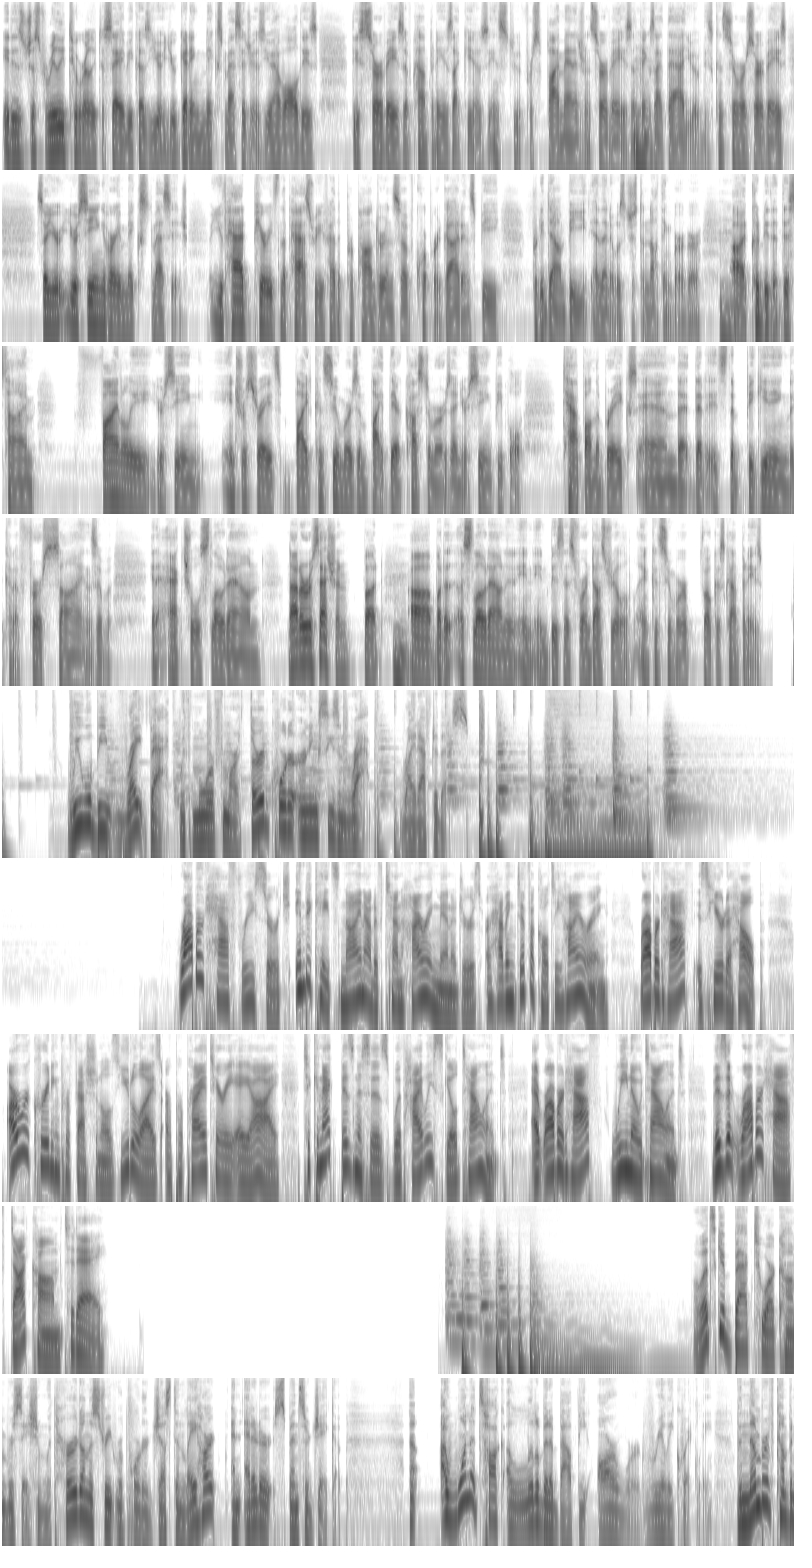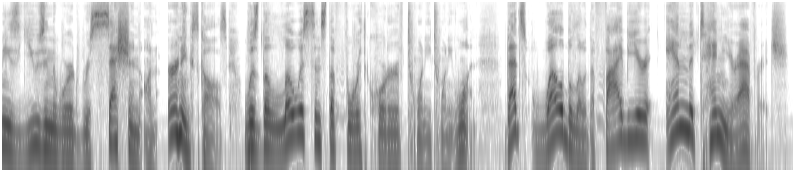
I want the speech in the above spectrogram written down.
It is just really too early to say because you, are getting mixed messages. You have all these these surveys of companies like you know, Institute for Supply Management surveys and mm-hmm. things like that. You have these consumer surveys. So you're you're seeing a very mixed message. You've had periods in the past where you've had the preponderance of corporate guidance be pretty downbeat, and then it was just a nothing burger. Mm-hmm. Uh, it could be that this time, finally, you're seeing interest rates bite consumers and bite their customers, and you're seeing people tap on the brakes, and that that it's the beginning, the kind of first signs of an actual slowdown. Not a recession, but mm. uh, but a, a slowdown in, in, in business for industrial and consumer focused companies. We will be right back with more from our third quarter earnings season wrap right after this. Robert Half research indicates 9 out of 10 hiring managers are having difficulty hiring. Robert Half is here to help. Our recruiting professionals utilize our proprietary AI to connect businesses with highly skilled talent. At Robert Half, we know talent. Visit roberthalf.com today. Let's get back to our conversation with Heard on the Street reporter Justin Lahart and editor Spencer Jakab. Now, I want to talk a little bit about the R word really quickly. The number of companies using the word recession on earnings calls was the lowest since the fourth quarter of 2021. That's well below the five year and the 10 year average.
